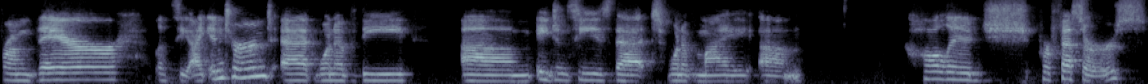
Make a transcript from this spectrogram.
from there, let's see, I interned at one of the um, agencies that one of my um, college professors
